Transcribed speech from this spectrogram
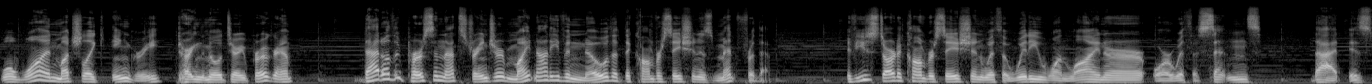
well, one, much like Ingrid during the military program, that other person, that stranger, might not even know that the conversation is meant for them. If you start a conversation with a witty one liner or with a sentence that is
